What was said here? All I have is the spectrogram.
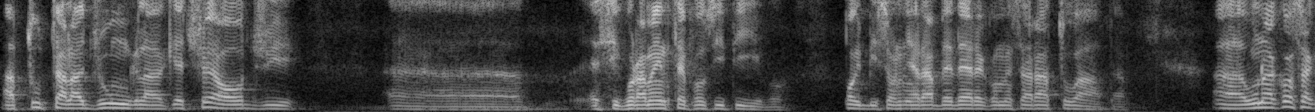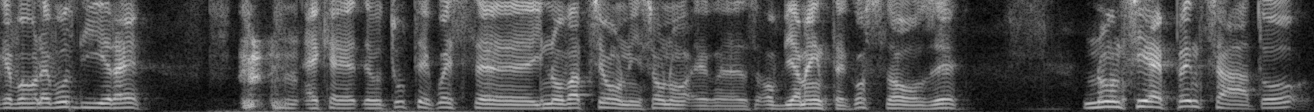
a tutta la giungla che c'è oggi eh, è sicuramente positivo. Poi bisognerà vedere come sarà attuata. Eh, una cosa che volevo dire è che tutte queste innovazioni sono eh, ovviamente costose, non si è pensato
